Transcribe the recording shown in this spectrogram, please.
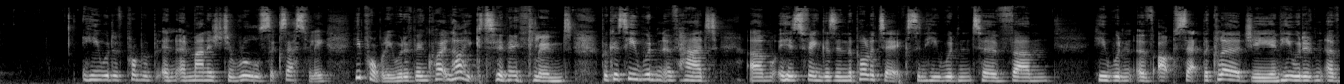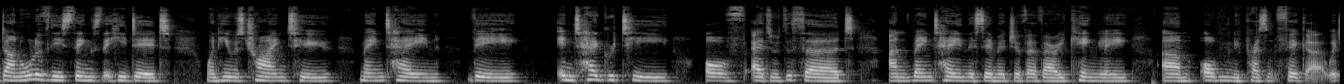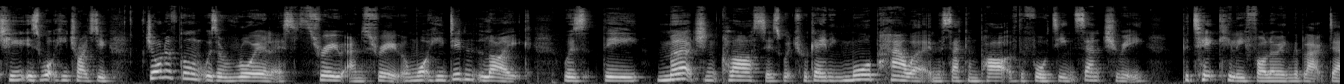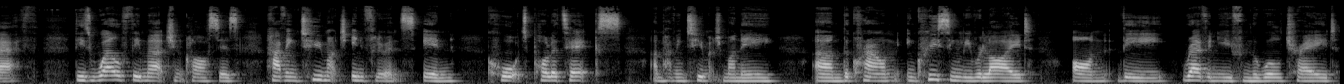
he would have probably and, and, managed to rule successfully, he probably would have been quite liked in England because he wouldn't have had um, his fingers in the politics and he wouldn't have um, he wouldn't have upset the clergy and he wouldn't have done all of these things that he did when he was trying to maintain the integrity of Edward III and maintain this image of a very kingly, um, omnipresent figure, which he is what he tried to do. John of Gaunt was a royalist through and through, and what he didn't like was the merchant classes which were gaining more power in the second part of the 14th century, particularly following the Black Death. These wealthy merchant classes having too much influence in court politics, um, having too much money. Um, the crown increasingly relied on the revenue from the wool trade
